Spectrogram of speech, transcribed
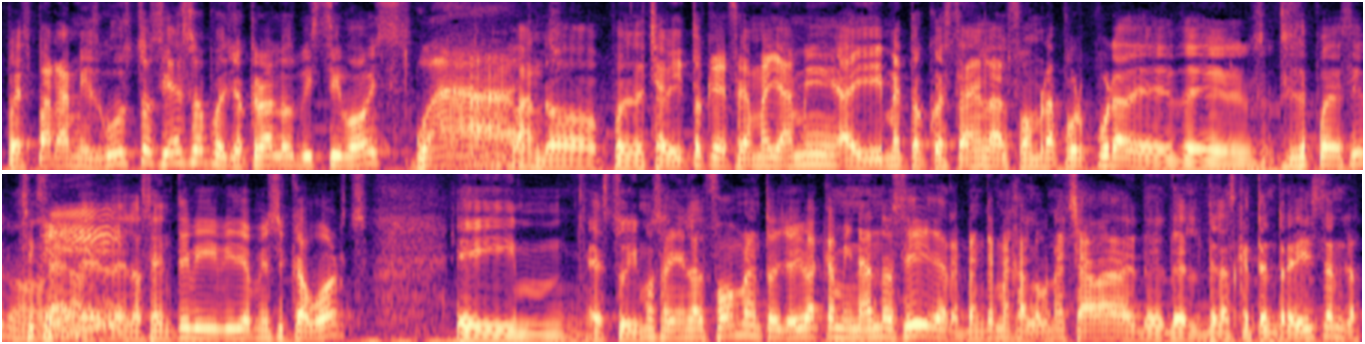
pues para mis gustos y eso, pues yo creo a los Beastie Boys. Wow. Cuando, pues de chavito que fui a Miami, ahí me tocó estar en la alfombra púrpura de, de ¿sí se puede decir? Sí, claro. De, de los MTV Video Music Awards. Y mm, estuvimos ahí en la alfombra, entonces yo iba caminando así y de repente me jaló una chava de, de- de las que te entrevistan. y lo,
